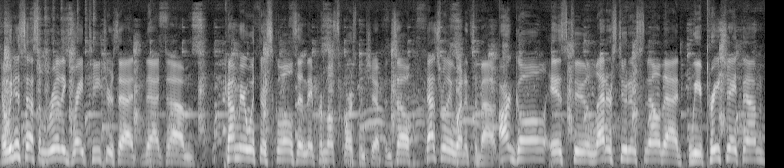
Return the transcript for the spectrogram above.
And we just have some really great teachers that, that um, come here with their schools and they promote sportsmanship. And so that's really what it's about. Our goal is to let our students know that we appreciate them,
